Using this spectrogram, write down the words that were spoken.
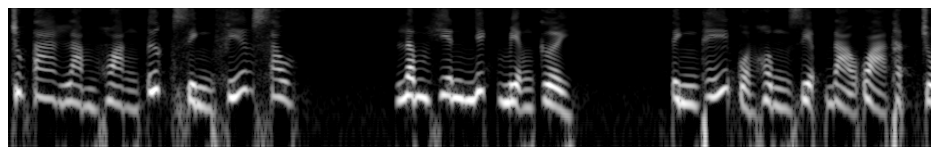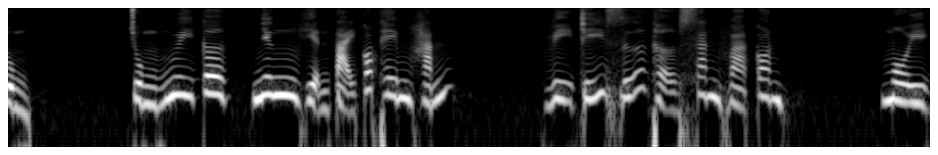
Chúng ta làm hoàng tước dình phía sau. Lâm Hiên nhích miệng cười. Tình thế của Hồng Diệp đảo quả thật trùng. Trùng nguy cơ, nhưng hiện tại có thêm hắn. Vị trí giữa thợ săn và con. Mồi,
